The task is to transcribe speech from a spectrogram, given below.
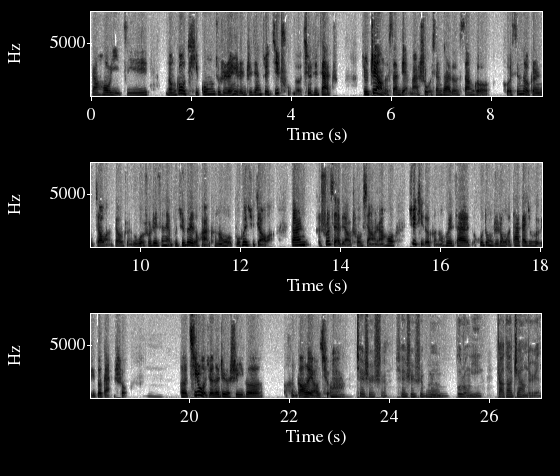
然后以及能够提供就是人与人之间最基础的情绪价值，就这样的三点吧，是我现在的三个核心的跟人交往的标准。如果说这三点不具备的话，可能我不会去交往。当然说起来比较抽象，然后具体的可能会在互动之中，我大概就会有一个感受。嗯，呃，其实我觉得这个是一个很高的要求，确实是，确实是不不容易找到这样的人。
